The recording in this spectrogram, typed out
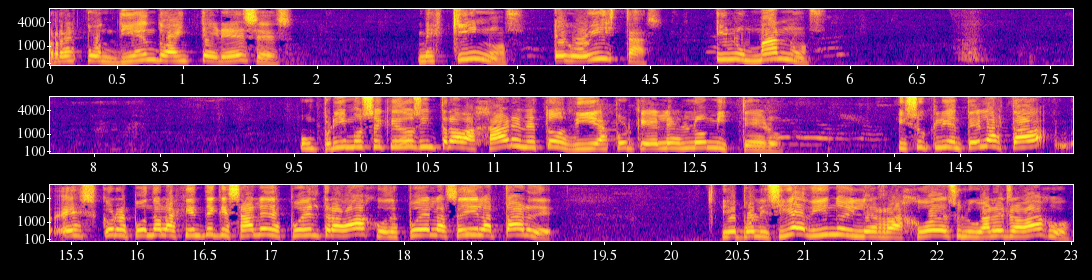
respondiendo a intereses mezquinos, egoístas inhumanos. Un primo se quedó sin trabajar en estos días porque él es lomitero. Y su clientela está, es, corresponde a la gente que sale después del trabajo, después de las 6 de la tarde. Y el policía vino y le rajó de su lugar de trabajo.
